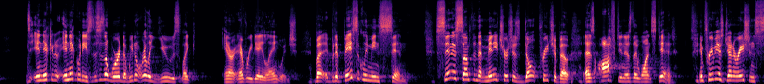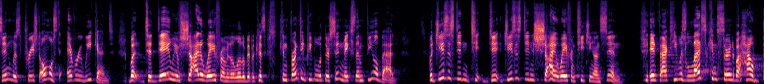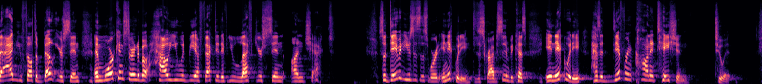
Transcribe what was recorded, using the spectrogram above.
iniquities, this is a word that we don't really use like in our everyday language, but, but it basically means sin. Sin is something that many churches don't preach about as often as they once did. In previous generations, sin was preached almost every weekend. But today we have shied away from it a little bit because confronting people with their sin makes them feel bad. But Jesus didn't, Jesus didn't shy away from teaching on sin. In fact, he was less concerned about how bad you felt about your sin and more concerned about how you would be affected if you left your sin unchecked. So David uses this word iniquity to describe sin because iniquity has a different connotation to it.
